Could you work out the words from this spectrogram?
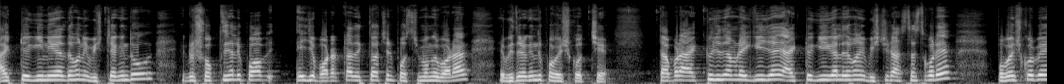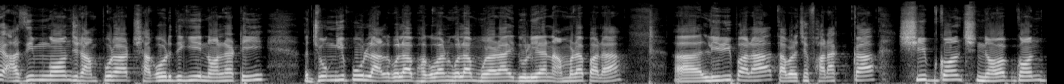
আরেকটু এগিয়ে নিয়ে গেলে দেখুন এই বৃষ্টিটা কিন্তু একটু শক্তিশালী প্রভাব এই যে বর্ডারটা দেখতে পাচ্ছেন পশ্চিমবঙ্গের বর্ডার এর ভিতরে কিন্তু প্রবেশ করছে। তারপরে আরেকটু যদি আমরা এগিয়ে যাই, আরেকটু এগিয়ে গেলে এই বৃষ্টিটা আস্তে আস্তে করে প্রবেশ করবে আজিমগঞ্জ, রামপুরহাট, সাগরদিঘি, নলহাটি, জঙ্গিপুর, লালগোলা, ভগবানগোলা, মুরারাই, দুলিয়ান, আমরাপাড়া লিরিপাড়া, তারপরে হচ্ছে ফারাক্কা, শিবগঞ্জ, নবাবগঞ্জ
